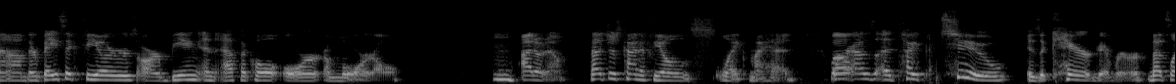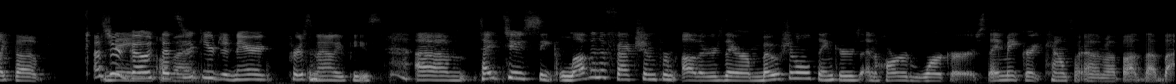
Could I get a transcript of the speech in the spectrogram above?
Um, their basic fears are being unethical or immoral. Mm. I don't know. That just kind of feels like my head. Well- Whereas a type 2 is a caregiver. That's like the That's your name go. That's like your generic personality piece. Um, type 2 seek love and affection from others. They are emotional thinkers and hard workers. They make great counselors. Uh, blah, blah, blah, blah.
